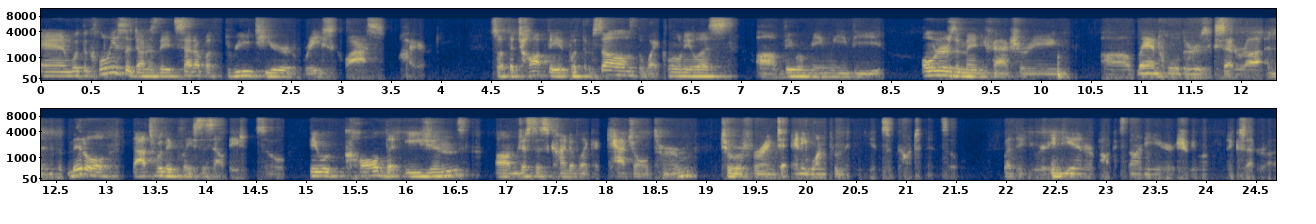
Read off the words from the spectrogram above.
And what the colonists had done is they had set up a three-tiered race class hierarchy. So at the top, they had put themselves, the white colonialists. Um, they were mainly the owners of manufacturing, uh, landholders, etc. And then in the middle, that's where they placed the South Asians. So they were called the Asians, um, just as kind of like a catch-all term to referring to anyone from the Indian subcontinent. So whether you were Indian or Pakistani or Sri Lankan, etc.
